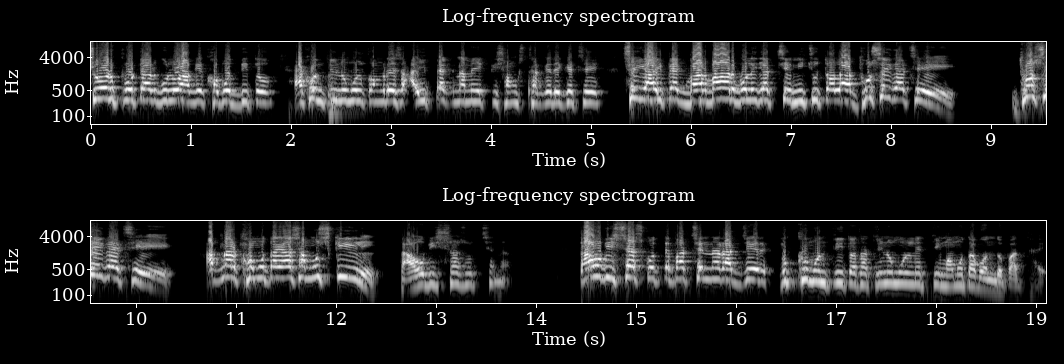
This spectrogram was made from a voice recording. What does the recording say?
চোর পোটারগুলো আগে খবর দিত। এখন তৃণমূল কংগ্রেস আইপ্যাক নামে একটি সংস্থাকে রেখেছে। সেই আইপ্যাক বারবার বলে যাচ্ছে, নিচু তলা ধসে গেছে ধসে গেছে। আপনার ক্ষমতায় আসা মুশকিল। তাও বিশ্বাস হচ্ছে না। তাও বিশ্বাস করতে পারছেন না রাজ্যের মুখ্যমন্ত্রী তথা তৃণমূল নেত্রী মমতা বন্দ্যোপাধ্যায়।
